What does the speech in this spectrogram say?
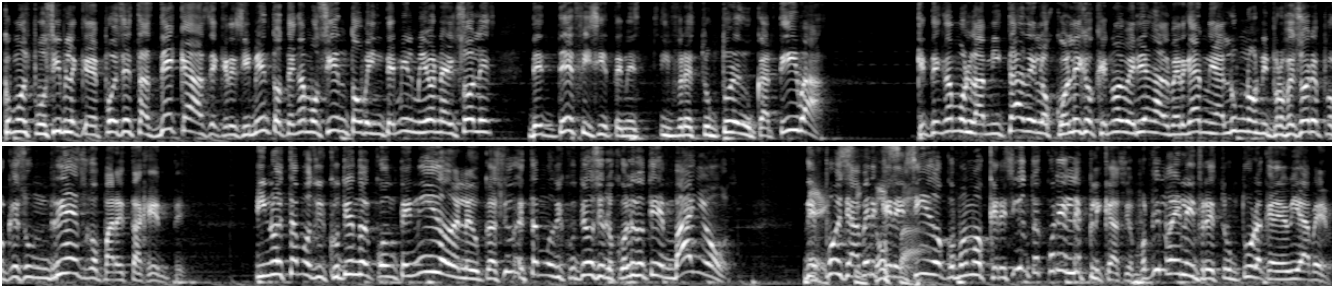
¿Cómo es posible que después de estas décadas de crecimiento tengamos 120 mil millones de soles de déficit en infraestructura educativa? Que tengamos la mitad de los colegios que no deberían albergar ni alumnos ni profesores porque es un riesgo para esta gente. Y no estamos discutiendo el contenido de la educación, estamos discutiendo si los colegios tienen baños. Después de haber crecido como hemos crecido, entonces ¿cuál es la explicación? ¿Por qué no hay la infraestructura que debía haber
